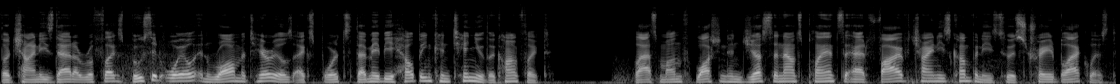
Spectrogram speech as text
though Chinese data reflects boosted oil and raw materials exports that may be helping continue the conflict. Last month, Washington just announced plans to add five Chinese companies to its trade blacklist.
